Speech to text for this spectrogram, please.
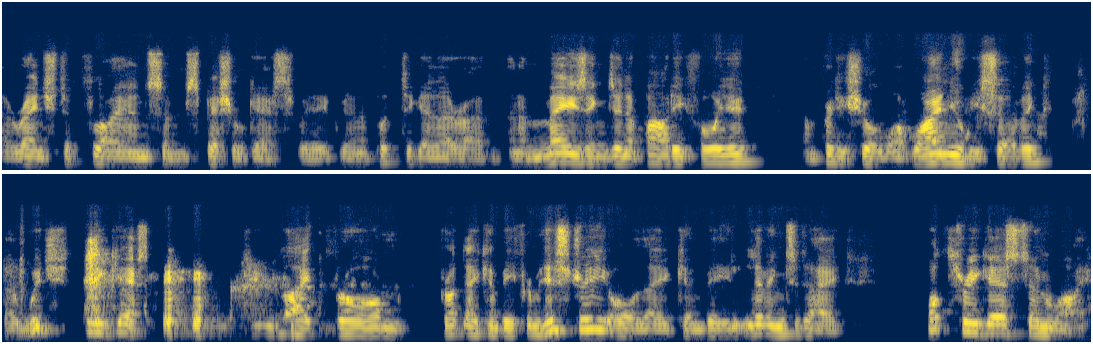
arranged to fly in some special guests. We're going to put together a, an amazing dinner party for you. I'm pretty sure what wine you'll be serving. But which three guests you like from? They can be from history or they can be living today. What three guests and why?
